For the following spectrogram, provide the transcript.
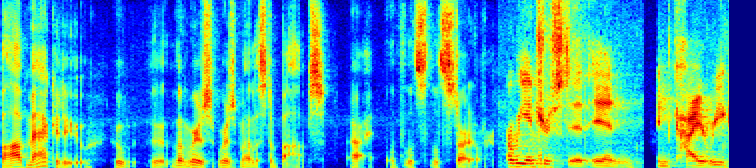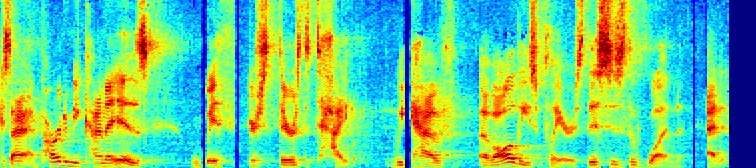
Bob McAdoo. Who? Uh, where's where's my list of Bobs? All right, let's let's start over. Are we interested in in Kyrie? Because I part of me kind of is with there's there's the title. We have of all these players, this is the one. At,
